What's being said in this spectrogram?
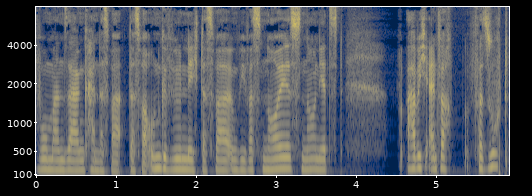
wo man sagen kann, das war das war ungewöhnlich, das war irgendwie was Neues, ne? Und jetzt habe ich einfach versucht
